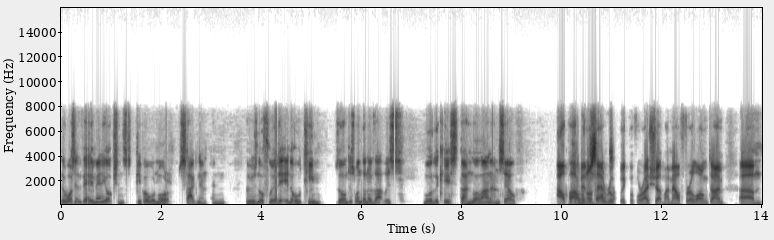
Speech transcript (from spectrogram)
there wasn't very many options. People were more stagnant and there was no fluidity in the whole team. So I'm just wondering if that was more the case than Lallana himself. I'll pop 100%. in on that real quick before I shut my mouth for a long time. Um,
